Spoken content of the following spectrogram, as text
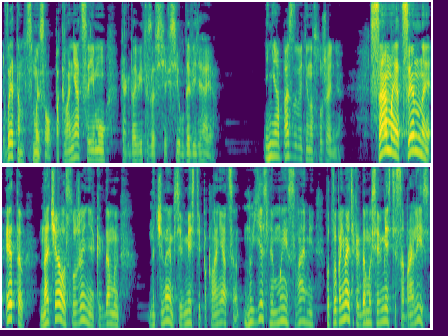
В этом смысл – поклоняться Ему, как Давид изо всех сил, доверяя. И не опаздывайте на служение. Самое ценное – это начало служения, когда мы начинаем все вместе поклоняться. Но если мы с вами... Вот вы понимаете, когда мы все вместе собрались,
